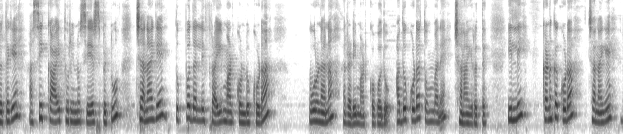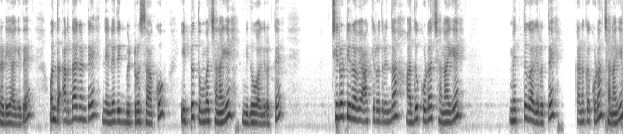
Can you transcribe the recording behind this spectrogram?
ಜೊತೆಗೆ ಹಸಿ ಕಾಯಿ ತುರಿನೂ ಸೇರಿಸ್ಬಿಟ್ಟು ಚೆನ್ನಾಗಿ ತುಪ್ಪದಲ್ಲಿ ಫ್ರೈ ಮಾಡಿಕೊಂಡು ಕೂಡ ಹೂರ್ಣನ ರೆಡಿ ಮಾಡ್ಕೋಬೋದು. ಅದು ಕೂಡ ತುಂಬಾ ಚೆನ್ನಾಗಿರುತ್ತೆ. ಇಲ್ಲಿ ಕಣಕ ಕೂಡ ಚೆನ್ನಾಗಿ ರೆಡಿಯಾಗಿದೆ ಒಂದು ಅರ್ಧ ಗಂಟೆ ನೆನೆದಿಗೆ ಬಿಟ್ಟರೂ ಸಾಕು. ಹಿಟ್ಟು ತುಂಬ ಚೆನ್ನಾಗಿ ಮಿದುವಾಗಿರುತ್ತೆ. ಚಿರೋಟಿ ರವೆ ಹಾಕಿರೋದ್ರಿಂದ ಅದು ಕೂಡ ಚೆನ್ನಾಗಿ ಮೆತ್ತಗಾಗಿರುತ್ತೆ, ಕಣಕ ಕೂಡ ಚೆನ್ನಾಗಿ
